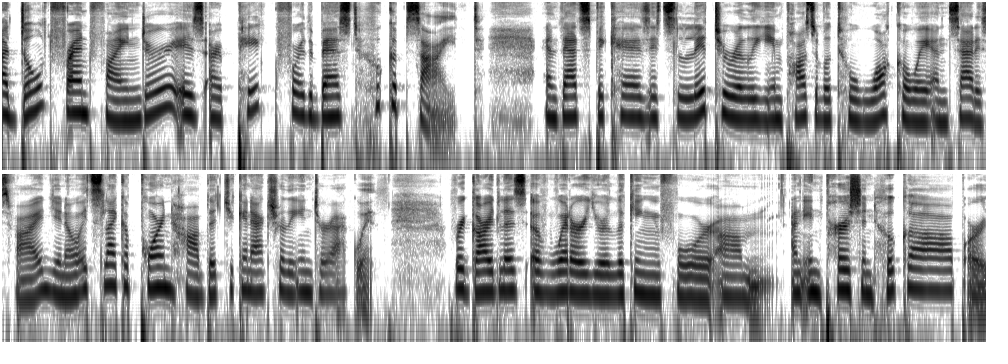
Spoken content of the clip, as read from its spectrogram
Adult Friend Finder is our pick for the best hookup site. And that's because it's literally impossible to walk away unsatisfied you know? It's like a porn hub that you can actually interact with regardless of whether you're looking for um, an in-person hookup or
